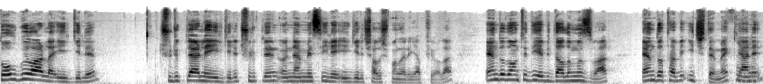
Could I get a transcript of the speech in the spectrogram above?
dolgularla ilgili, çürüklerle ilgili, çürüklerin önlenmesiyle ilgili çalışmaları yapıyorlar. Endodonti diye bir dalımız var. Endo tabi iç demek. Yani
